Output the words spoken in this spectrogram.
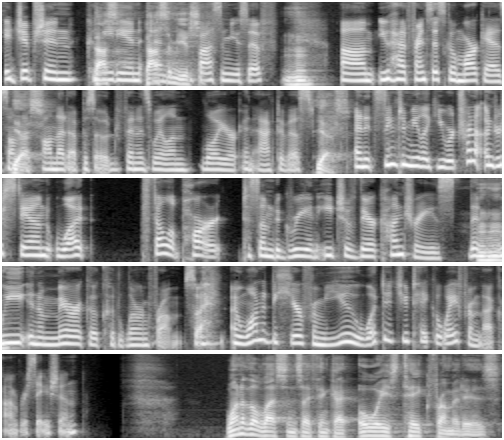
Egyptian comedian Bas- Bassem Youssef. Bassem Youssef. Mm-hmm. Um, you had Francisco Marquez on, yes. that, on that episode, Venezuelan lawyer and activist. Yes. And it seemed to me like you were trying to understand what fell apart to some degree in each of their countries that mm-hmm. we in America could learn from. So I, I wanted to hear from you. What did you take away from that conversation? One of the lessons I think I always take from it is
